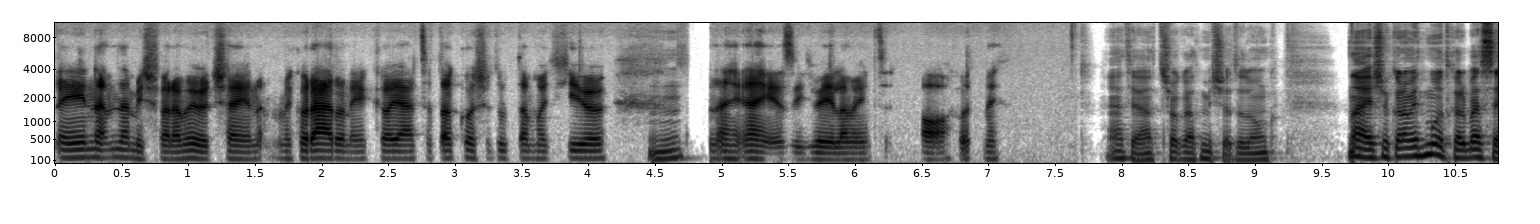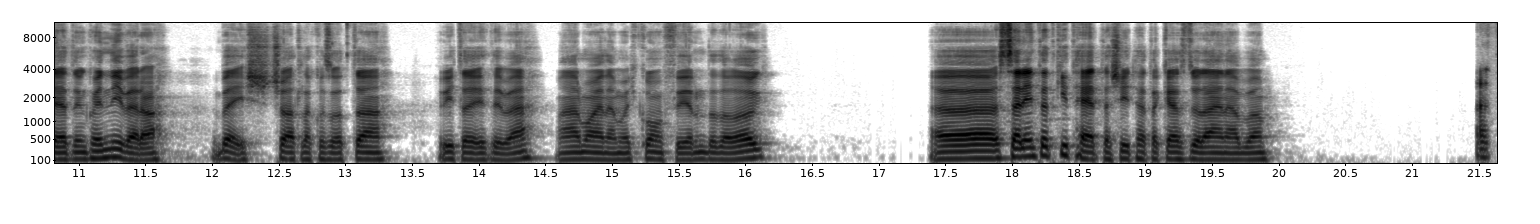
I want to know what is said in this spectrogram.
Én nem, nem ismerem őt se, én amikor Áronékkal játszott, akkor se tudtam, hogy ki ő. Uh-huh. Nehéz így véleményt alkotni. Hát ja, sokat mi se tudunk. Na és akkor, amit múltkor beszéltünk, hogy Nivera be is csatlakozott a Vitality-be, már majdnem, hogy confirmed a dolog. Ö, szerinted kit helyettesíthet a kezdő line Hát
